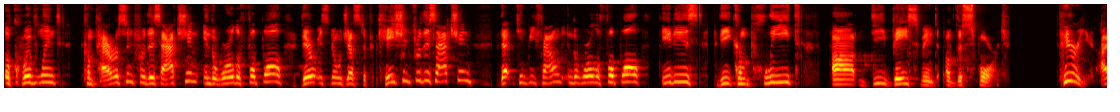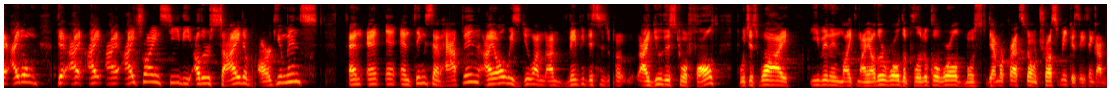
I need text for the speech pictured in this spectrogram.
equivalent comparison for this action in the world of football. There is no justification for this action that can be found in the world of football. It is the complete uh, debasement of the sport. Period. I, I don't. I, I I try and see the other side of arguments and and and things that happen. I always do. I'm, I'm maybe this is I do this to a fault, which is why even in like my other world, the political world, most Democrats don't trust me because they think I'm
